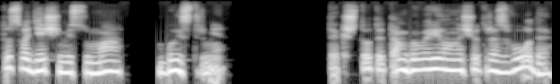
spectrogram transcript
то сводящими с ума, быстрыми. «Так что ты там говорила насчет развода?»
